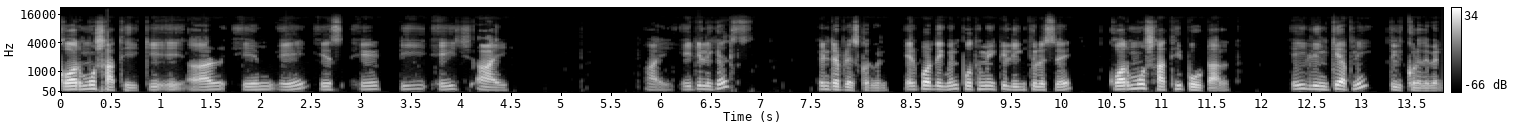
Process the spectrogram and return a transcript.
Karmasathi K A R M A S A T H I I eighty লিখে এন্টার প্রেস করবেন। এরপর দেখবেন প্রথমে একটি লিঙ্ক চলে এসেছে, কর্মসাথী পোর্টাল এই লিঙ্কে আপনি ক্লিক করে দেবেন।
